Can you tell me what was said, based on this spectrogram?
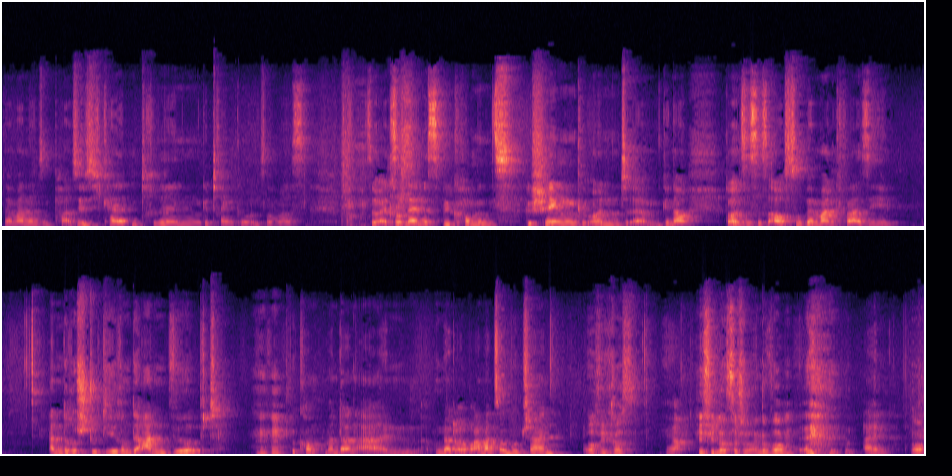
da waren dann so ein paar Süßigkeiten drin, Getränke und sowas. So als Krass. kleines Willkommensgeschenk. Und ähm, genau, bei uns ist es auch so, wenn man quasi andere Studierende anwirbt, mhm. bekommt man dann einen 100 Euro Amazon-Gutschein. Oh, wie krass. Ja. Wie viel hast du schon angeworben? Ein. Oh,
